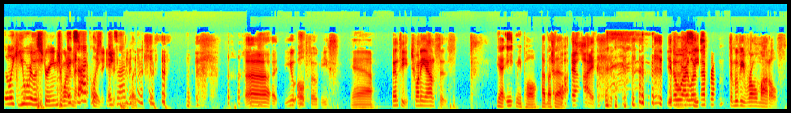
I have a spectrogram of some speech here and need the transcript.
like you were the strange one. in that exactly, exactly. uh, you old fogies. Yeah, Venti, 20 ounces. yeah. Eat me, Paul. How about that? FYI. you know where I Uh, learned see- that from? The movie Role Models.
